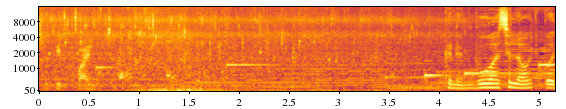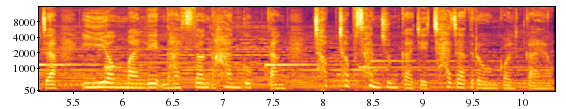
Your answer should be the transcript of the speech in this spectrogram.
to be quiet. 그는 무엇을 얻고자 이역만리 낯선 한국 땅 첩첩산중까지 찾아 들어온 걸까요?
